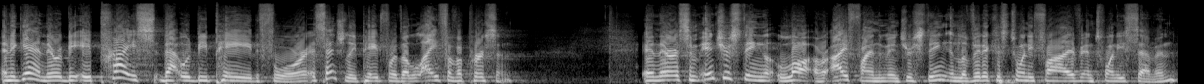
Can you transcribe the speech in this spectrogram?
And again, there would be a price that would be paid for, essentially paid for the life of a person. And there are some interesting law, or I find them interesting, in Leviticus 25 and 27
